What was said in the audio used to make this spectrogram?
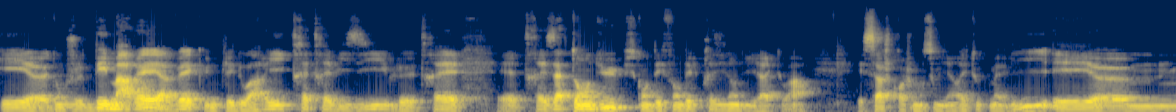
Et euh, donc je démarrais avec une plaidoirie très très visible, très euh, très attendue puisqu'on défendait le président du directoire. Et ça, je crois que je m'en souviendrai toute ma vie. Et, euh,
